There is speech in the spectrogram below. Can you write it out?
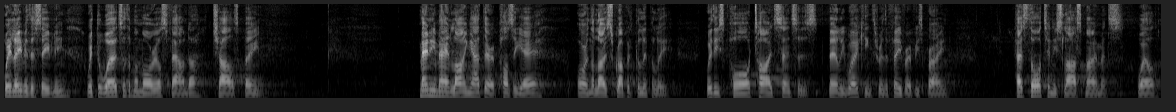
We leave you this evening with the words of the memorial's founder, Charles Bean. Many a man lying out there at Pozières or in the low scrub at Gallipoli, with his poor, tired senses barely working through the fever of his brain, has thought in his last moments, well,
